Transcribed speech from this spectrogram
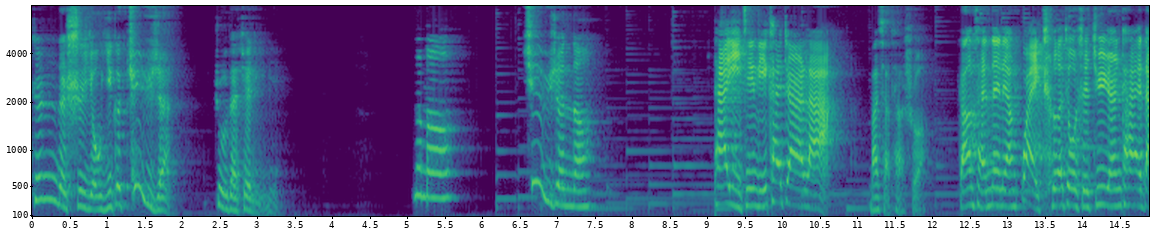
真的是有一个巨人住在这里面。那么，巨人呢？他已经离开这儿了，马小跳说：“刚才那辆怪车就是巨人开的。”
